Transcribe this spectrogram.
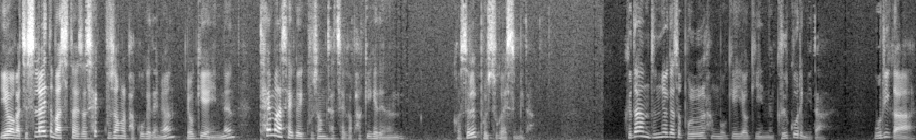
이와 같이 슬라이드 마스터에서 색 구성을 바꾸게 되면 여기에 있는 테마 색의 구성 자체가 바뀌게 되는 것을 볼 수가 있습니다. 그 다음 눈여겨서 볼 항목이 여기 있는 글꼴입니다. 우리가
